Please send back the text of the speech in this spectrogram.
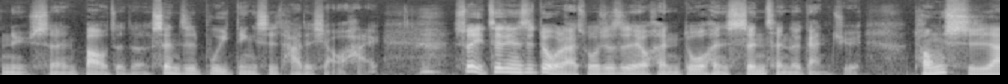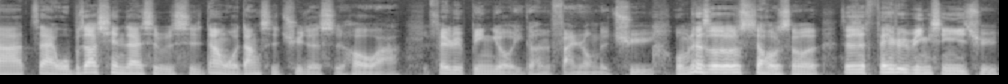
女生抱着的，甚至不一定是她的小孩。”所以这件事对我来说，就是有很多很深层的感觉。同时啊，在我不知道现在是不是，但我当时去的时候啊，菲律宾有一个很繁荣的区，我们那时候都笑说这是菲律宾信义区。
